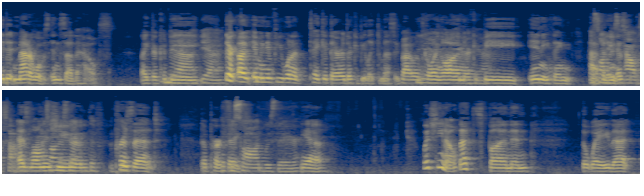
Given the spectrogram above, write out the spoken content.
it didn't matter what was inside the house. Like there could be Yeah, yeah. there. I I mean, if you want to take it there, there could be like domestic violence Yeah, going on. yeah, there could yeah. be anything As long happening as outside. as long as, As long as you the- the- the- present the The perfect. facade was there. Yeah. Which you know that's fun and the way that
